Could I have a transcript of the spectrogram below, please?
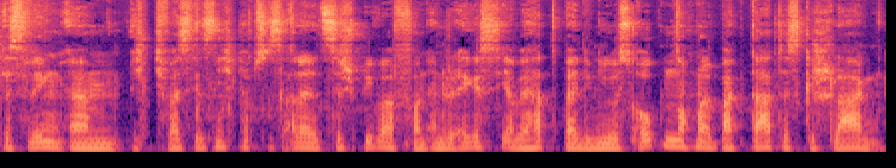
deswegen, ähm, ich weiß jetzt nicht, ob es das allerletzte Spiel war von Andrew Agassi, aber er hat bei den US Open nochmal Bagdatis geschlagen.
